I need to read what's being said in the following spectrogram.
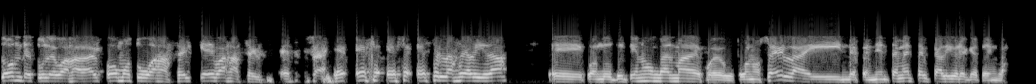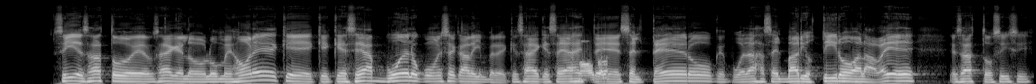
donde tú le vas a dar, cómo tú vas a hacer, qué vas a hacer. o sea, e, esa, es la realidad eh, cuando tú tienes un arma de fuego, conocerla e independientemente del calibre que tenga. Sí, exacto. Eh, o sea, que lo, mejor es que, que, seas bueno con ese calibre, que, sea, que seas este, certero, que puedas hacer varios tiros a la vez. Exacto, sí, sí.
